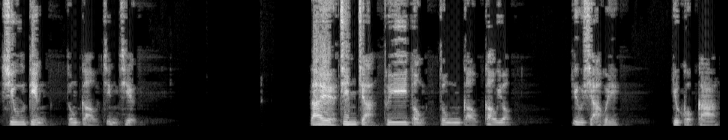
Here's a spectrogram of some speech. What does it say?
修订宗教政策，来真正推动宗教教育，救社会，救国家。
